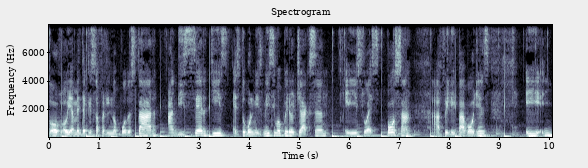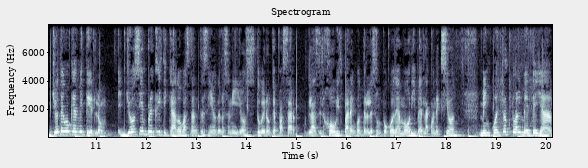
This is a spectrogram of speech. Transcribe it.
Obviamente Christopher Lee no pudo estar. Andy Serkis, estuvo el mismísimo Peter Jackson y su esposa, a Philippa Boyens. Y yo tengo que admitirlo, yo siempre he criticado bastante el Señor de los Anillos, tuvieron que pasar las del Hobbit para encontrarles un poco de amor y ver la conexión. Me encuentro actualmente ya,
